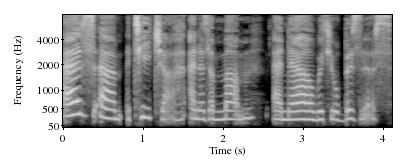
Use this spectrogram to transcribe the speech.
As um, a teacher and as a mum, and now with your business,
